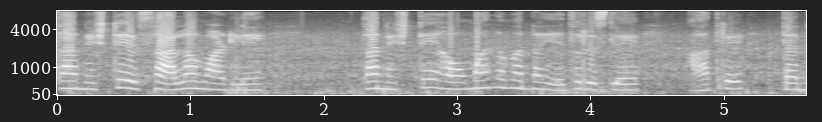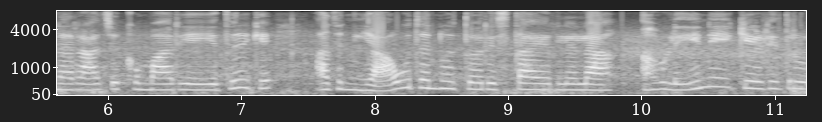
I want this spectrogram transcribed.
ತಾನೆಷ್ಟೇ ಸಾಲ ಮಾಡಲಿ, ತಾನೆಷ್ಟೇ ಅವಮಾನವನ್ನು ಎದುರಿಸಲಿ, ಆದರೆ ತನ್ನ ರಾಜಕುಮಾರಿಯ ಎದುರಿಗೆ ಅದನ್ನು ಯಾವುದನ್ನು ತೋರಿಸ್ತಾ ಇರಲಿಲ್ಲ. ಅವಳೇನೇ ಕೇಳಿದ್ರು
